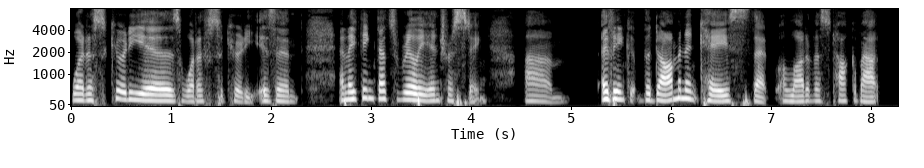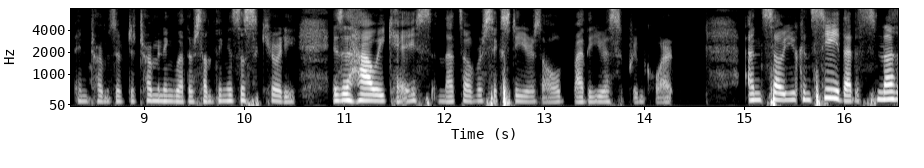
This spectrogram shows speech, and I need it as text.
what a security is, what a security isn't, and I think that's really interesting. Um, I think the dominant case that a lot of us talk about in terms of determining whether something is a security is a Howey case, and that's over 60 years old by the US Supreme Court. And so you can see that it's not,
